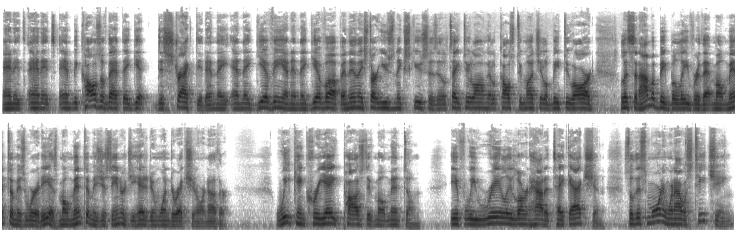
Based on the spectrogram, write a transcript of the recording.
And it's and it's and because of that they get distracted and they and they give in and they give up and then they start using excuses. It'll take too long it'll cost too much it'll be too hard. Listen i'm a big believer that momentum is where it is. Momentum is just energy headed in one direction or another. We can create positive momentum if we really learn how to take action so this morning when i was teaching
